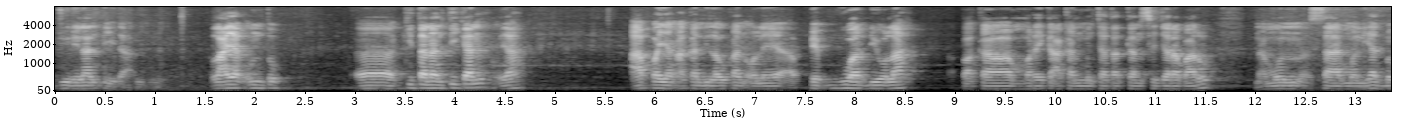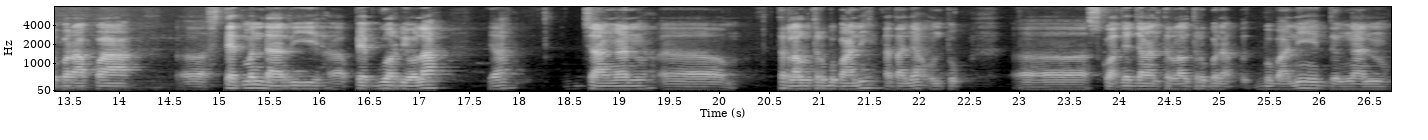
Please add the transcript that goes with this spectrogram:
Juni nanti dan layak untuk uh, kita nantikan ya apa yang akan dilakukan oleh Pep Guardiola apakah mereka akan mencatatkan sejarah baru. Namun saya melihat beberapa uh, statement dari uh, Pep Guardiola ya jangan uh, terlalu terbebani katanya untuk uh, skuadnya jangan terlalu terbebani dengan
